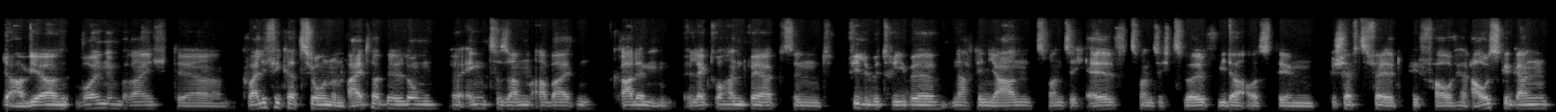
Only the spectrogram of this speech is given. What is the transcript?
Ja, wir wollen im Bereich der Qualifikation und Weiterbildung äh, eng zusammenarbeiten. Gerade im Elektrohandwerk sind viele Betriebe nach den Jahren 2011, 2012 wieder aus dem Geschäftsfeld PV herausgegangen,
